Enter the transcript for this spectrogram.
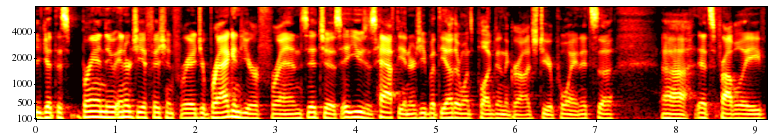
you get this brand new energy efficient fridge. You're bragging to your friends. It just it uses half the energy, but the other one's plugged in the garage. To your point, it's uh, uh it's probably.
